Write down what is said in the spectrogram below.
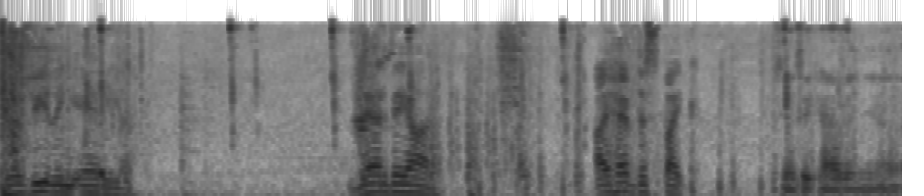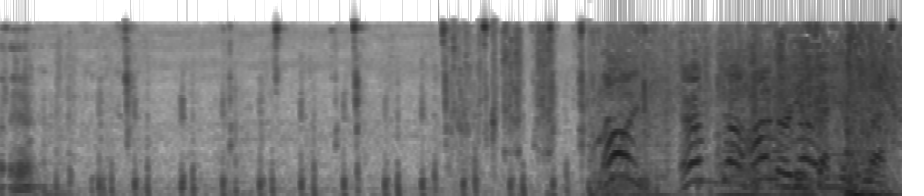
Revealing area. There they are. I have the spike. He's gonna take heaven, you know, yeah. I am the hunter. 30 seconds left.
